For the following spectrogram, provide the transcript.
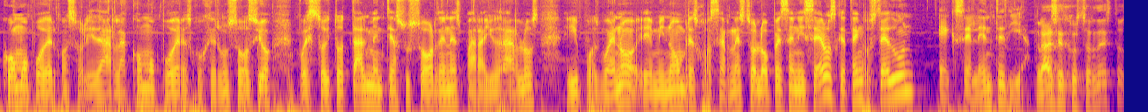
cómo poder consolidarla, cómo poder escoger un socio, pues estoy totalmente a sus órdenes para ayudarlos. Y pues bueno, eh, mi nombre es José Ernesto López Ceniceros. Que tenga usted un excelente día. Gracias, José Ernesto.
